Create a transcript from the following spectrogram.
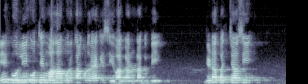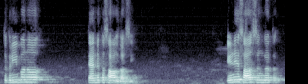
ਇਹ ਗੋਲੀ ਉੱਥੇ ਮਹਾਪੁਰਖਾਂ ਕੋਲ ਰਹਿ ਕੇ ਸੇਵਾ ਕਰਨ ਲੱਗ ਪਈ। ਜਿਹੜਾ ਬੱਚਾ ਸੀ, ਤਕਰੀਬਨ 3 ਕੁ ਸਾਲ ਦਾ ਸੀ। ਇਹਨੇ ਸਾਧ ਸੰਗਤ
